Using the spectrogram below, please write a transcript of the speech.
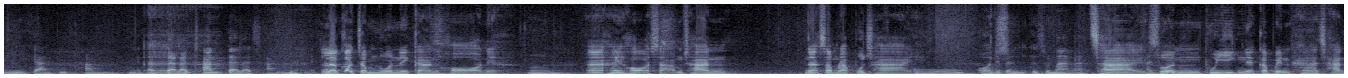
มีวิธีการที่ทำนะครับแต่ละชั้นแต่ละชั้นเนี่ยนะครับแล้วก็จำนวนในการห่อเนี่ยอ่าให้ห่อสามชั้นนะสำหรับผู้ชาย โอ้โอ้นี่เป็นเป็นสุนัขนะ ใช่ส่วนผู้หญิงเนี่ยก็เป็น 5 ชั้น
